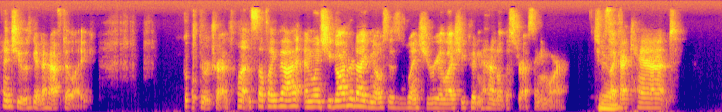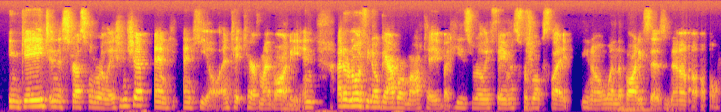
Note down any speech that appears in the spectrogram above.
and she was going to have to like go through a transplant and stuff like that. And when she got her diagnosis, is when she realized she couldn't handle the stress anymore. She was like, I can't engage in this stressful relationship and and heal and take care of my body. And I don't know if you know Gabor Mate, but he's really famous for books like, you know, When the Body Says No.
